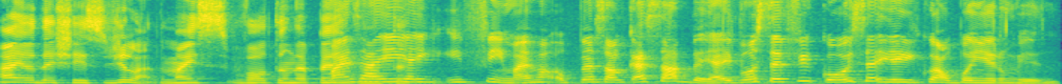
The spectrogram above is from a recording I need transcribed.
Ah, eu deixei isso de lado. Mas voltando à pergunta. Mas aí, enfim, mas o pessoal quer saber. Aí você ficou isso aí qual o banheiro mesmo?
